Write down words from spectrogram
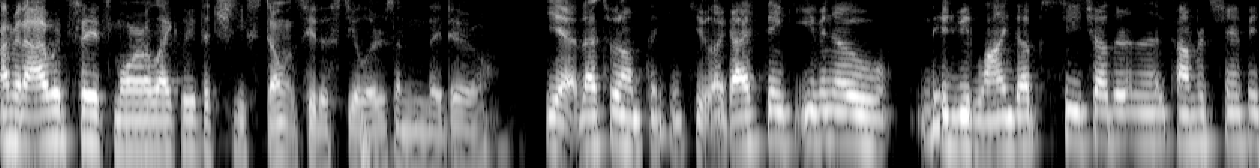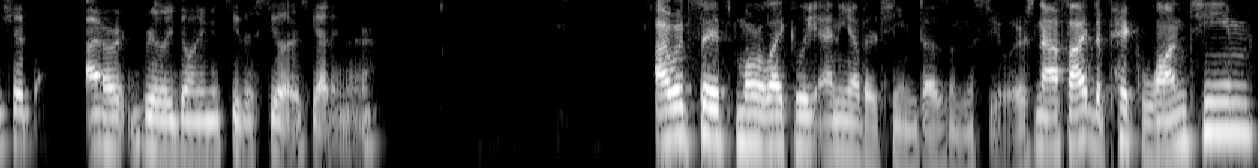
I mean, I would say it's more likely the Chiefs don't see the Steelers than they do. Yeah, that's what I'm thinking too. Like, I think even though they'd be lined up to see each other in the conference championship, I really don't even see the Steelers getting there. I would say it's more likely any other team does than the Steelers. Now, if I had to pick one team,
